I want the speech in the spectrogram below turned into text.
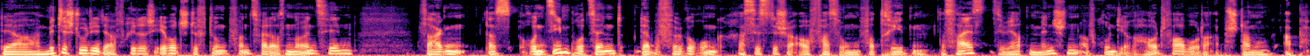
der Mittelstudie der Friedrich-Ebert-Stiftung von 2019 sagen, dass rund 7% der Bevölkerung rassistische Auffassungen vertreten. Das heißt, sie werten Menschen aufgrund ihrer Hautfarbe oder Abstammung ab.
